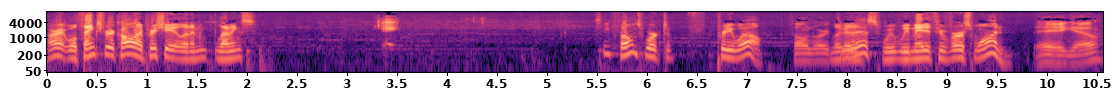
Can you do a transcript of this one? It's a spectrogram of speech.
all right. Well, thanks for your call. I appreciate it, Lemming- Lemmings. Okay. See, phones worked pretty well. Phone worked. Look through. at this. We, we made it through verse one. There you go.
